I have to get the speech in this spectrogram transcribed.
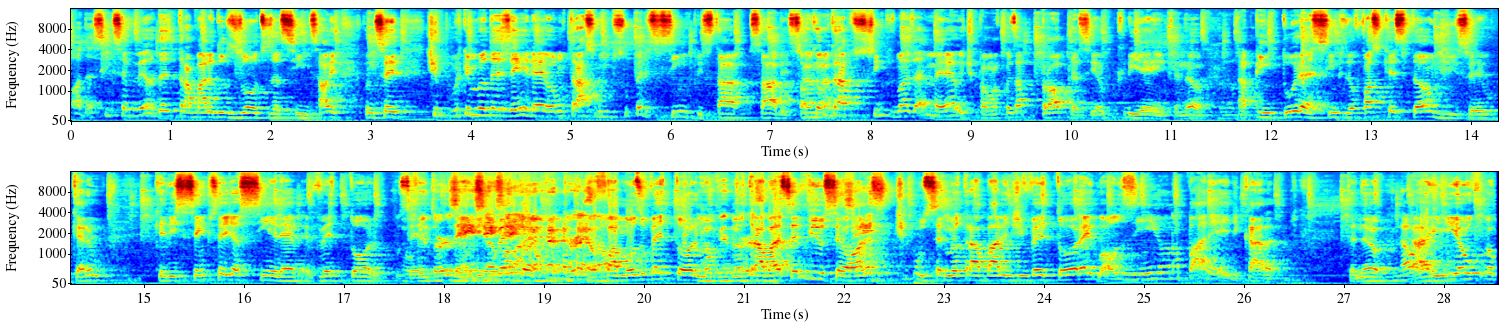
foda, assim, que você vê o trabalho dos outros, assim, sabe? Quando você. Tipo, porque meu desenho ele é um traço super simples, tá? Sabe? Só que é um traço simples, mas é meu, tipo, é uma coisa própria, assim, eu criei, entendeu? A pintura é simples, eu faço questão disso, eu quero que ele sempre seja assim, ele é vetor. Você vetorzão, tem sim, sim, vetor. é um vetorzão. É o famoso vetor. Meu, É meu vetorzão. trabalho você viu, você olha, tipo, meu trabalho de vetor é igualzinho na parede, cara. Entendeu? Não, Aí eu, eu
